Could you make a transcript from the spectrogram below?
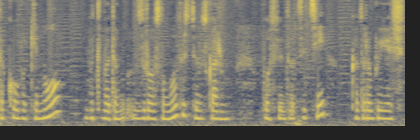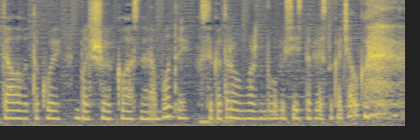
такого кино, вот в этом взрослом возрасте, ну, скажем, после 20, которое бы я считала вот такой большой классной работой, после которого можно было бы сесть на кресло-качалку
